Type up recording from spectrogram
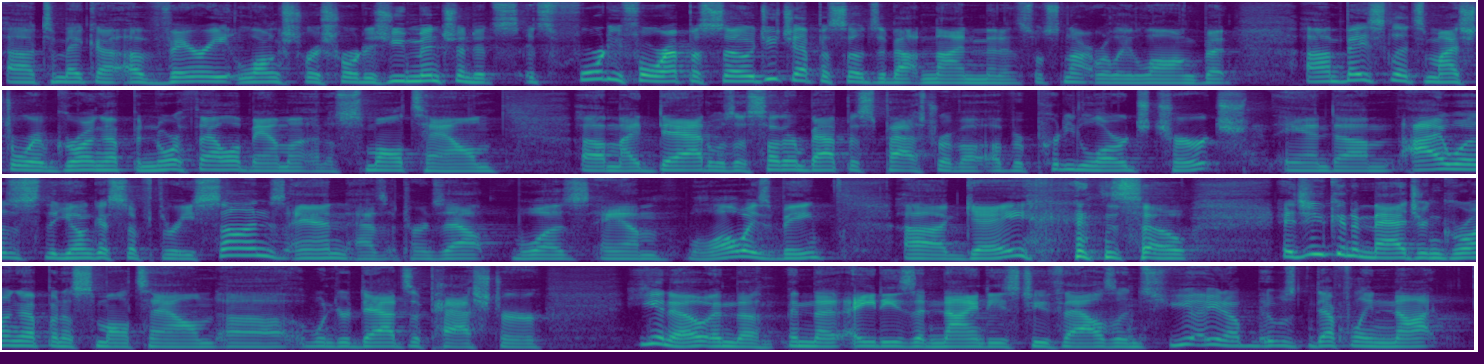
uh, to make a, a, very long story short, as you mentioned, it's it's 44 episodes. Each episode's about nine minutes, so it's not really long. But um, basically, it's my story of growing up in North Alabama in a small town. Uh, my dad was a Southern Baptist pastor of a, of a pretty large church, and um, I was the youngest of three sons, and as it turns out, was, am, will always be uh, gay. so, as you can imagine, growing up in a small town, uh, when your dad's a pastor, you know, in the in the 80s and 90s, 2000s, you, you know, it was definitely not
